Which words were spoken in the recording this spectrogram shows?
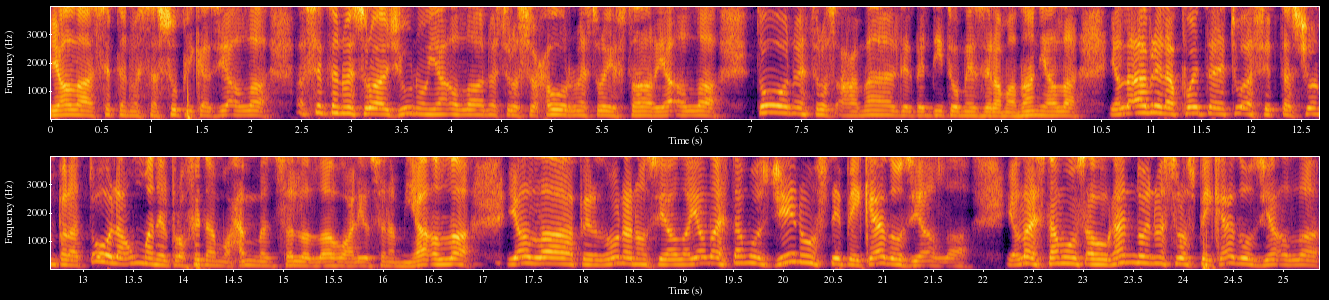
Ya Allah, acepta nuestras súplicas, Ya Allah. Acepta nuestro ayuno, Ya Allah, nuestro suhur, nuestro iftar, Ya Allah. Todos nuestros amal del bendito mes de Ramadán, Ya Allah. Ya Allah, abre la puerta de tu aceptación para toda la umma del profeta Muhammad, sallallahu alayhi wasallam. Ya Allah. Ya Allah, perdónanos, Ya Allah. Ya Allah, estamos llenos de pecados, Ya Allah. Ya Allah, estamos ahogando en nuestros pecados, Ya Allah.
